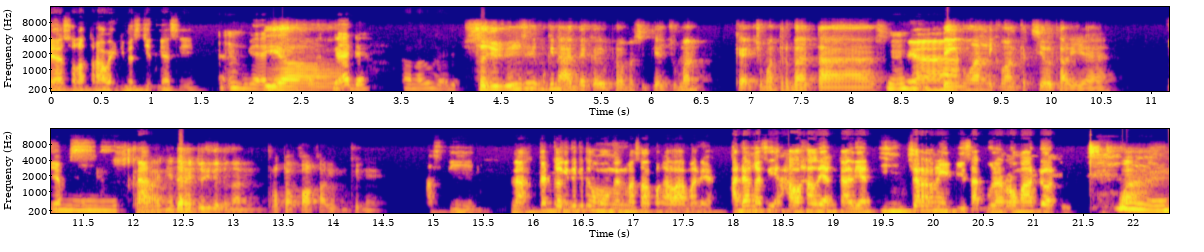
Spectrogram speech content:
ada sholat tarawih di masjid nggak sih? Mm, nggak ada Iya. nggak ada tahun lalu nggak ada Sejujurnya sih mungkin ada kayak beberapa masjid ya, cuman kayak cuman terbatas, Mm. Ya, lingkungan-lingkungan kecil kali ya yaps. Hmm. skalanya. Dan itu juga dengan protokol kali mungkin ya. Pasti. Nah, kan kalau gitu kita ngomongin masalah pengalaman ya. Ada nggak sih hal-hal yang kalian incer nih di saat bulan Ramadan? Wah, Hmm.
